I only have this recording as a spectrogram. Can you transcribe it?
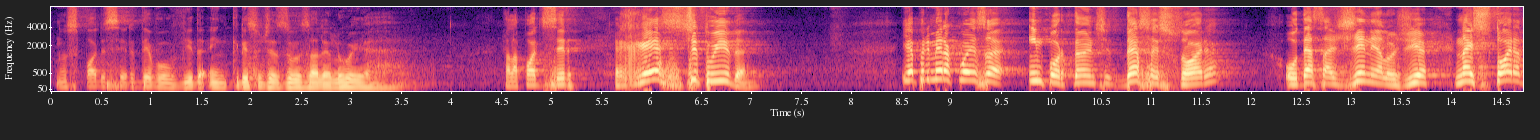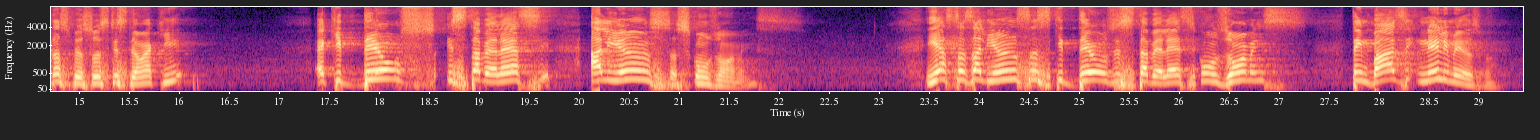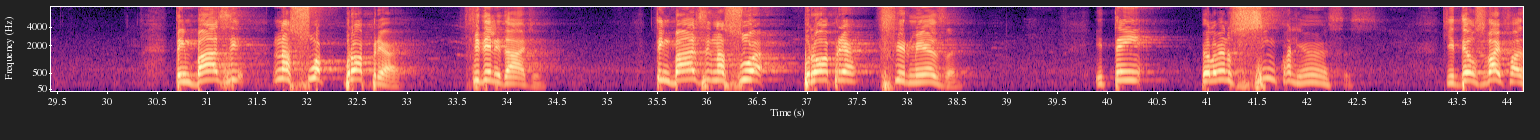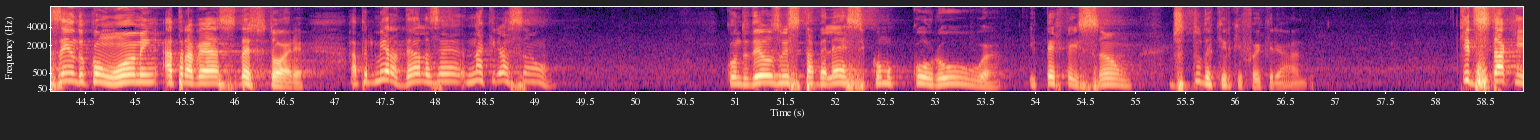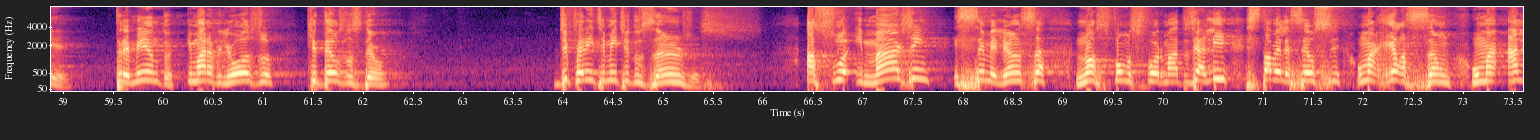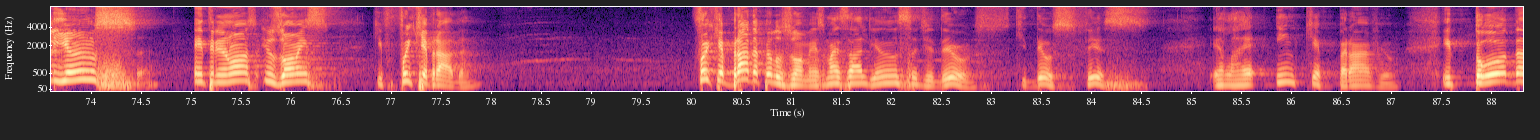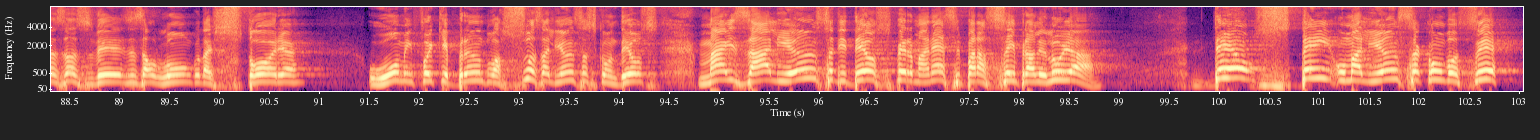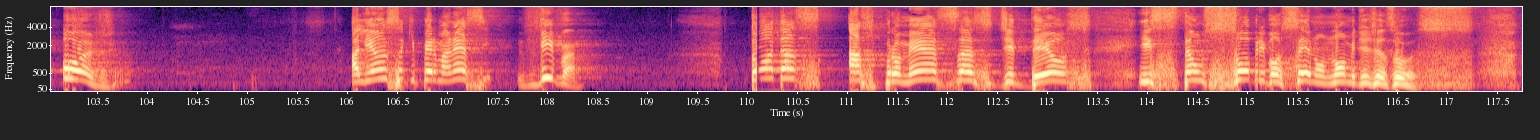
nos pode ser devolvida em Cristo Jesus, aleluia. Ela pode ser restituída. E a primeira coisa importante dessa história, ou dessa genealogia, na história das pessoas que estão aqui, é que Deus estabelece alianças com os homens. E essas alianças que Deus estabelece com os homens tem base nele mesmo. Tem base na sua própria fidelidade. Tem base na sua própria firmeza. E tem pelo menos cinco alianças que Deus vai fazendo com o homem através da história. A primeira delas é na criação. Quando Deus o estabelece como coroa e perfeição de tudo aquilo que foi criado. Que destaque tremendo e maravilhoso que Deus nos deu. Diferentemente dos anjos, a sua imagem e semelhança nós fomos formados, e ali estabeleceu-se uma relação, uma aliança entre nós e os homens que foi quebrada. Foi quebrada pelos homens, mas a aliança de Deus, que Deus fez, ela é inquebrável. E todas as vezes ao longo da história, o homem foi quebrando as suas alianças com Deus, mas a aliança de Deus permanece para sempre, aleluia. Deus tem uma aliança com você hoje, aliança que permanece viva. Todas as promessas de Deus estão sobre você no nome de Jesus.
